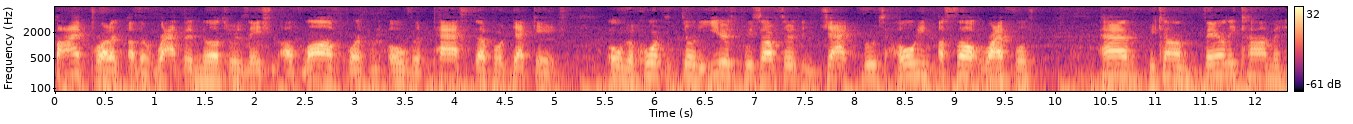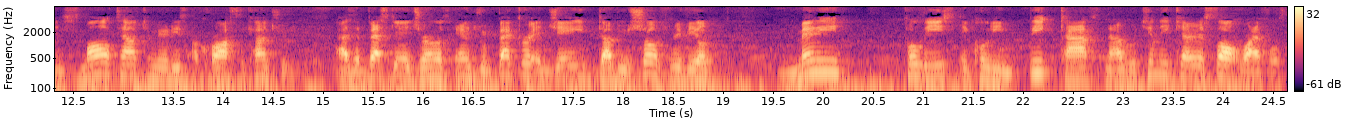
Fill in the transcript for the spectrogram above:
byproduct of the rapid militarization of law enforcement over the past several decades. Over the course of 30 years, police officers in jackboots holding assault rifles have become fairly common in small town communities across the country. As investigative journalist Andrew Becker and J.W. Schulz revealed, many police, including beat cops, now routinely carry assault rifles.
